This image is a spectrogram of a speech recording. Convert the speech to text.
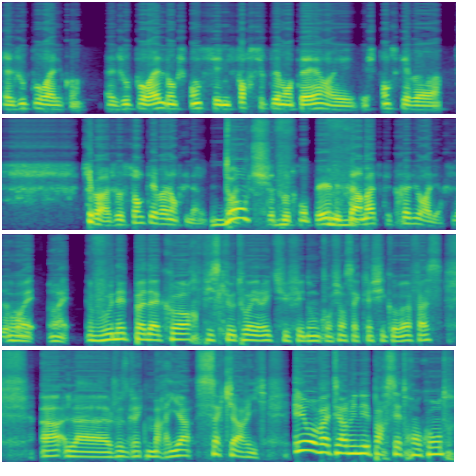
elle joue pour elle, quoi. Elle joue pour elle, donc je pense que c'est une force supplémentaire et, et je pense qu'elle va. Sais pas, je sens qu'elle va en finale. Donc- Ouais, je me tromper, mais c'est un match qui est très dur à lire. Je suis. Ouais, ouais. Vous n'êtes pas d'accord puisque toi, Eric, tu fais donc confiance à Kreshikova face à la joueuse grecque Maria Sakkari. Et on va terminer par cette rencontre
